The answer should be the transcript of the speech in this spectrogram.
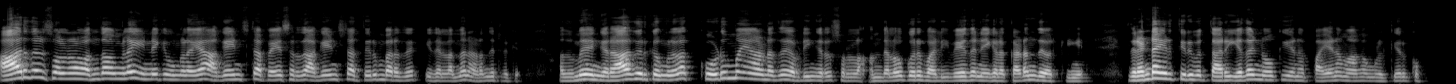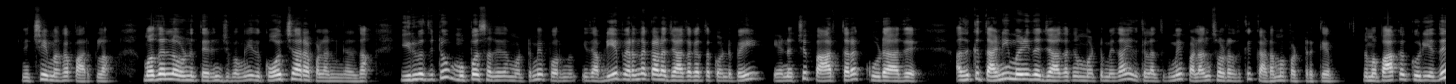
ஆறுதல் சொல்கிற வந்தவங்களே இன்றைக்கி உங்களையே அகைன்ஸ்டாக பேசுகிறது அகெயின்ஸ்டாக திரும்புறது இதெல்லாம் தான் நடந்துட்டு அதுவுமே இங்கே ராகு இருக்கவங்களெல்லாம் கொடுமையானது அப்படிங்கிறத சொல்லலாம். அந்தளவுக்கு ஒரு வழி வேதனைகளை கடந்து இருக்கீங்க. இது ரெண்டாயிரத்தி இருபத்தாறு எதை நோக்கி என பயணமாக உங்களுக்கு இருக்கும்? நிச்சயமாக பார்க்கலாம். முதல்ல ஒன்று தெரிஞ்சுக்கோங்க. இது கோச்சார பலன்கள் தான். இருபது டு முப்பது சதவீதம் மட்டுமே பொருந்தும். இது அப்படியே பிறந்த கால ஜாதகத்தை கொண்டு போய் இணைச்சு பார்த்தரக்கூடாது அதுக்கு தனி மனித ஜாதகம் மட்டுமே தான் இதுக்கு எல்லாத்துக்குமே பலன் சொல்கிறதுக்கு கடமைப்பட்டிருக்கு. நம்ம பார்க்கக்கூடியது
